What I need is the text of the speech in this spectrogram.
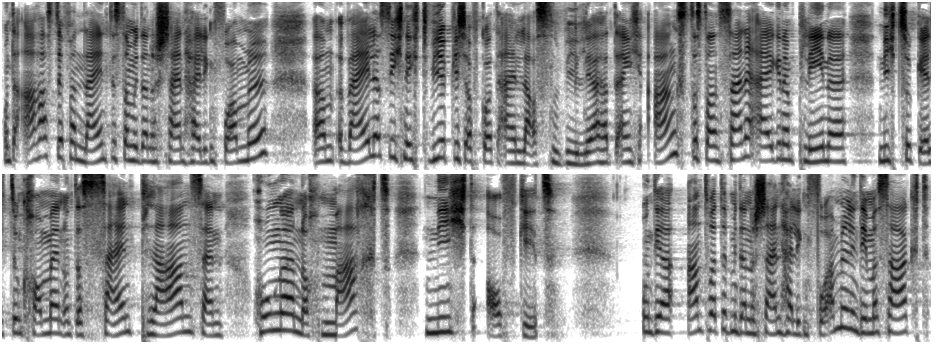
Und der Ahas, der verneint es dann mit einer scheinheiligen Formel, ähm, weil er sich nicht wirklich auf Gott einlassen will. Er hat eigentlich Angst, dass dann seine eigenen Pläne nicht zur Geltung kommen und dass sein Plan, sein Hunger nach Macht nicht aufgeht. Und er antwortet mit einer scheinheiligen Formel, indem er sagt,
